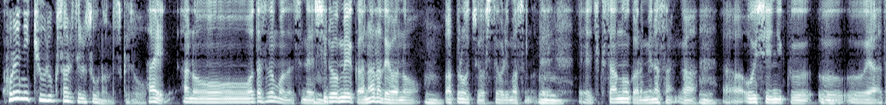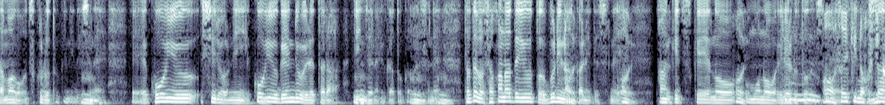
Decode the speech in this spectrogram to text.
これに注力されているそうなんですけど。はい。あのー、私どもはですね、飼料メーカーならではのアプローチをしておりますので、うん、えー、畜産農家の皆さんが、うん、あ美味しい肉、や卵を作るときにですね、うん、えー、こういう飼料にこういう原料を入れたらいいんじゃないかとかですね、例えば魚でいうとブリなんかにですね、はい。はい柑橘系のものを入れるとですね。はい、あ最近なんかみか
